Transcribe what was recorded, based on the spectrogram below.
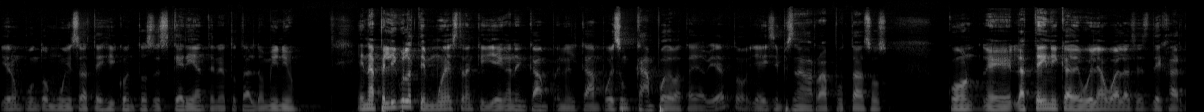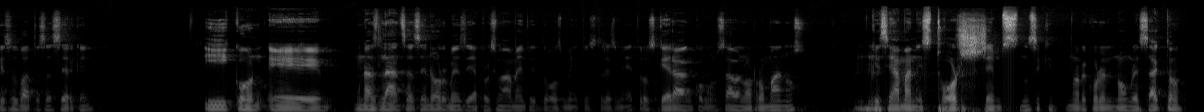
y era un punto muy estratégico, entonces querían tener total dominio. En la película te muestran que llegan en, campo, en el campo, es un campo de batalla abierto y ahí se empiezan a agarrar putazos con eh, la técnica de William Wallace es dejar que esos vatos se acerquen y con eh, unas lanzas enormes de aproximadamente 2 metros, 3 metros, que eran como usaban los romanos, que se llaman Storshems, no sé qué, no recuerdo el nombre exacto.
